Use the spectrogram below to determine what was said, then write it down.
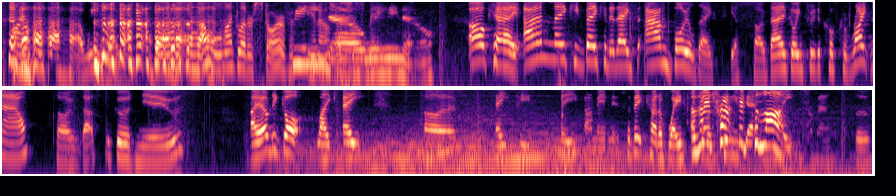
we know. I won't. I'd let her starve if We you know, know, that's just me. we know. Okay, I'm making bacon and eggs and boiled eggs Yes, so they're going through the cooker right now. So that's the good news. I only got like eight, um, eight pieces of meat. I mean, it's a bit kind of wasteful. Are they attracted to light? amount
